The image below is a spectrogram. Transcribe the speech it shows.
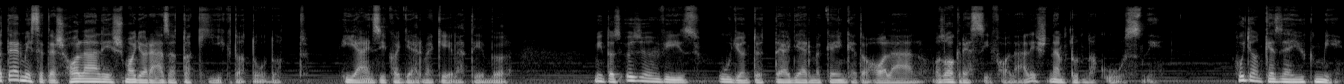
A természetes halál és magyarázata kiiktatódott. Hiányzik a gyermek életéből. Mint az özönvíz, úgy öntötte el gyermekeinket a halál, az agresszív halál, és nem tudnak úszni. Hogyan kezeljük mi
